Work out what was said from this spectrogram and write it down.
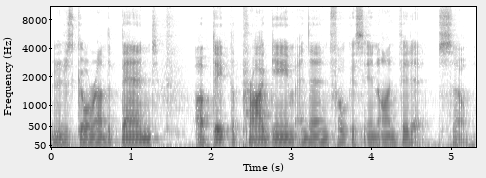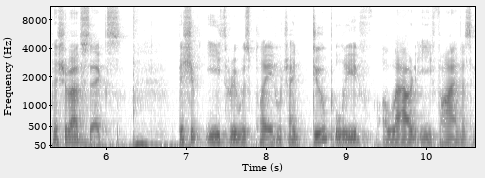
we're going to just go around the bend, update the Pragg game, and then focus in on Vidit. So bishop f6. Bishop e3 was played, which I do believe allowed e5 as a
